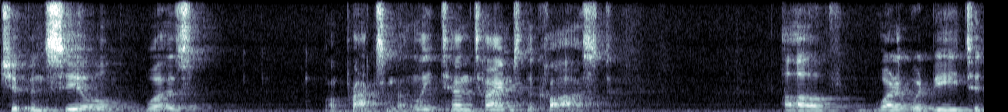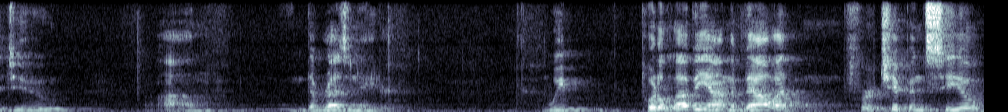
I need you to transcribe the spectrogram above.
Chip and seal was approximately 10 times the cost of what it would be to do um, the resinator. We put a levy on the ballot for chip and seal,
